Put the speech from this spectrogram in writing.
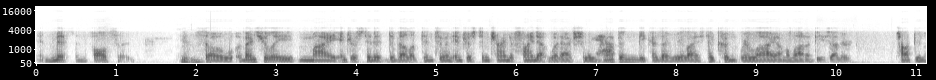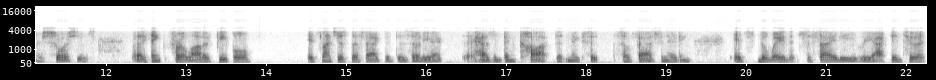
and myth and falsehood. Mm-hmm. so eventually my interest in it developed into an interest in trying to find out what actually happened because I realized I couldn't rely on a lot of these other popular sources. But I think for a lot of people, it's not just the fact that the Zodiac hasn't been caught that makes it so fascinating. It's the way that society reacted to it,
